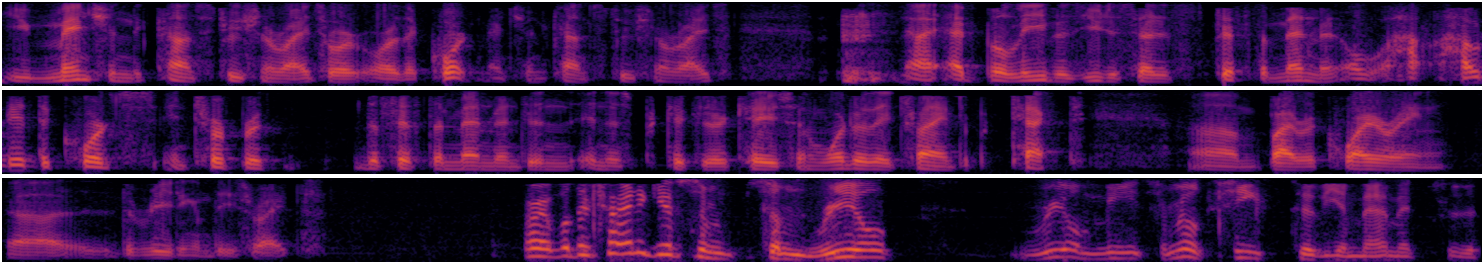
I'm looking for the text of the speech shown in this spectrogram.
you mentioned the constitutional rights, or, or the court mentioned constitutional rights. I, I believe, as you just said, it's Fifth Amendment. Oh, how, how did the courts interpret the Fifth Amendment in, in this particular case, and what are they trying to protect um, by requiring uh, the reading of these rights? All right. Well, they're trying to give some some real real meat, some real teeth to the amendment, to the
